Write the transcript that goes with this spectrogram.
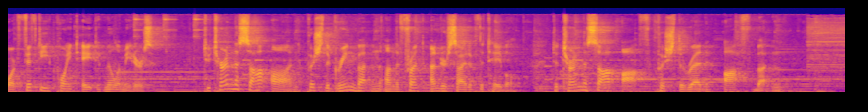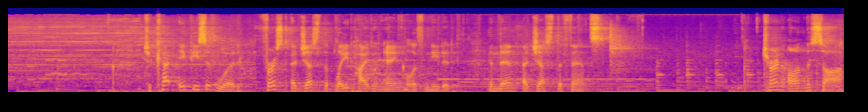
or 50.8 millimeters. To turn the saw on, push the green button on the front underside of the table. To turn the saw off, push the red off button. To cut a piece of wood, first adjust the blade height and angle if needed, and then adjust the fence. Turn on the saw,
